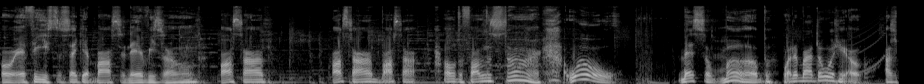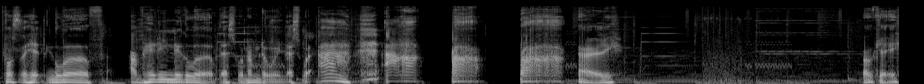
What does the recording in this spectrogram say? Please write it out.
or if he's the second boss in every zone. Boss on, boss on, boss on. Oh, the fallen star. Whoa. Mess Mub. What am I doing here? Oh, I'm supposed to hit the glove. I'm hitting the glove. That's what I'm doing. That's what. Ah, ah, ah, ah. Alrighty. Okay.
